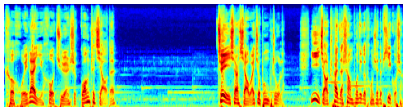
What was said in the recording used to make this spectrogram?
可回来以后居然是光着脚的。这一下，小歪就绷不住了，一脚踹在上铺那个同学的屁股上。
